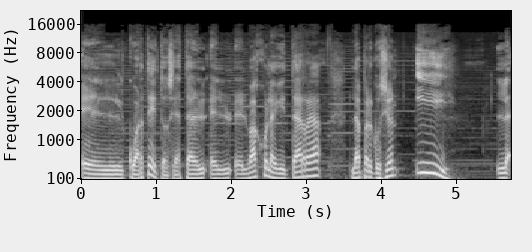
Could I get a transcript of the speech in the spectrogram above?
el cuarteto, o sea, está el, el- el bajo, la guitarra, la percusión y la-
